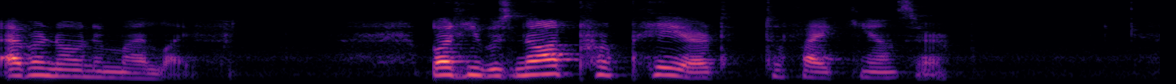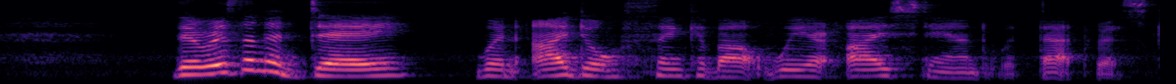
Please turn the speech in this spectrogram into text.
ever known in my life but he was not prepared to fight cancer. There isn't a day when I don't think about where I stand with that risk.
